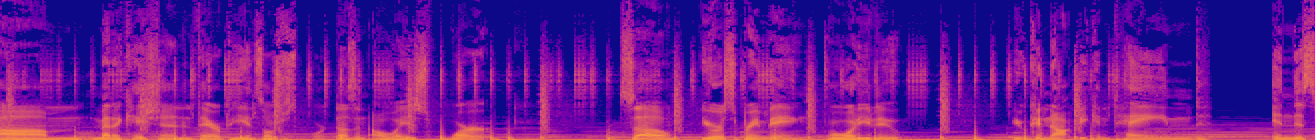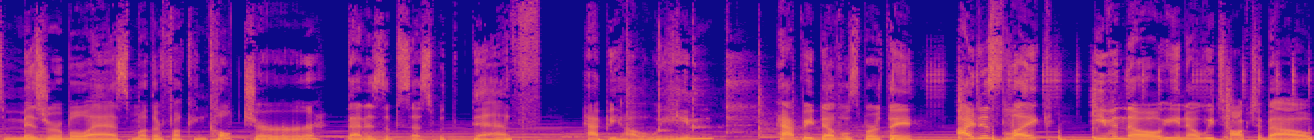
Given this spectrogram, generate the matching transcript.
um, medication and therapy and social support doesn't always work. So you're a supreme being. Well, what do you do? You cannot be contained in this miserable ass motherfucking culture that is obsessed with death. Happy Halloween. Happy Devil's Birthday. I just like, even though, you know, we talked about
